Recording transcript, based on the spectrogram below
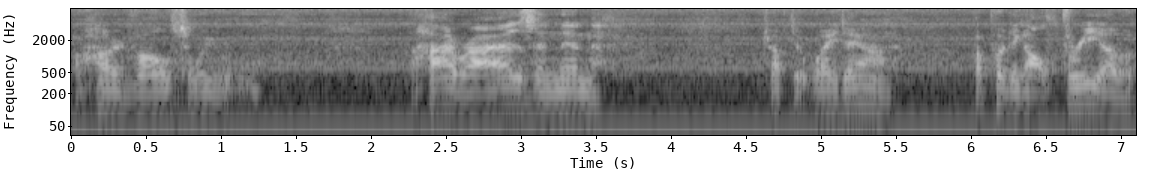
100 volts. We a high rise and then dropped it way down by putting all three of them.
